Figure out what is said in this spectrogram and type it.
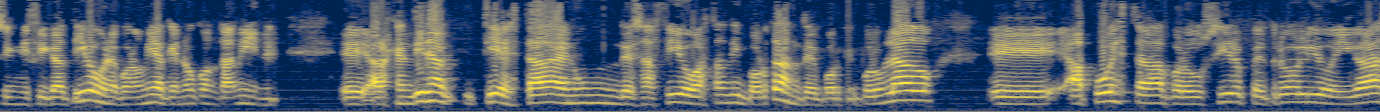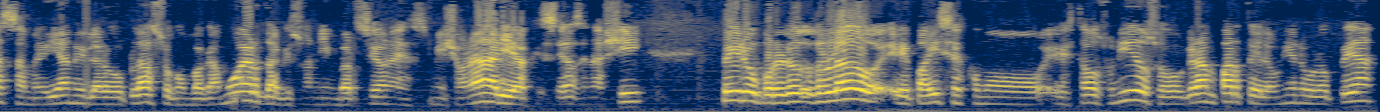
significativa, una economía que no contamine. Eh, Argentina ti- está en un desafío bastante importante, porque por un lado eh, apuesta a producir petróleo y gas a mediano y largo plazo con vaca muerta, que son inversiones millonarias que se hacen allí. Pero por el otro lado, eh, países como Estados Unidos o gran parte de la Unión Europea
